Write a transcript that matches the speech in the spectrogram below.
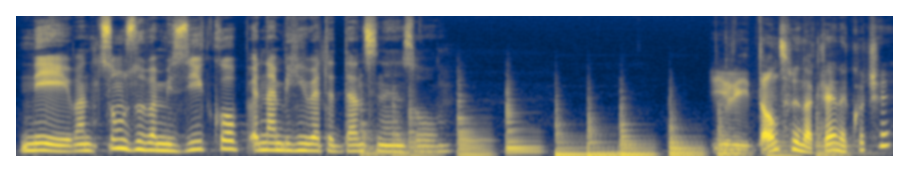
Nee, want soms doen we muziek op en dan beginnen we te dansen en zo. Jullie dansen in dat kleine kotje?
